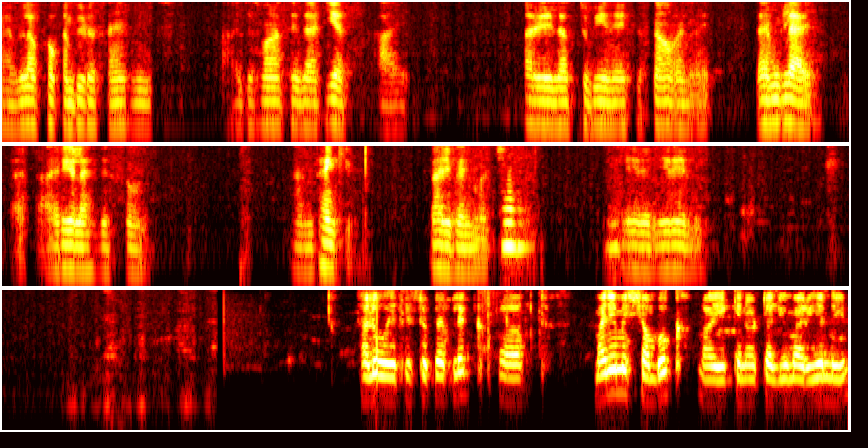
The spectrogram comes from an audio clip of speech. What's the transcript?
I have love for computer science and I just want to say that yes, I I really love to be an atheist now and I, I'm glad that I realized this soon. And thank you very, very much. Really, really, really. Hello, Atheist Republic. Uh, my name is Shambuk. I cannot tell you my real name,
